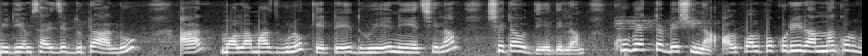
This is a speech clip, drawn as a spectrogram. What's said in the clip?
মিডিয়াম সাইজের দুটো আলু আর মলা মাছগুলো কেটে ধুয়ে নিয়েছিলাম, সেটাও দিয়ে দিলাম। খুব একটা বেশি না, অল্প অল্প করেই রান্না করব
